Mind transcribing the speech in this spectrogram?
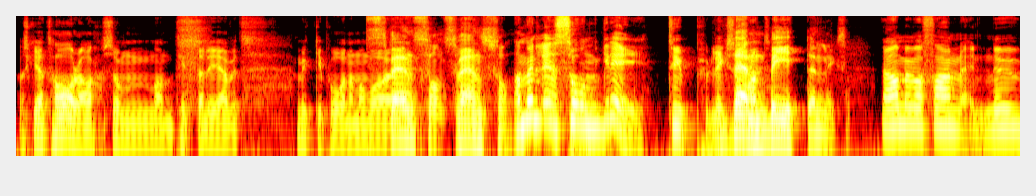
Vad ska jag ta då? Som man tittade jävligt mycket på när man var... Svensson, Svensson. Ja men en sån grej! Typ liksom Den att, biten liksom. Ja men vad fan, nu,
